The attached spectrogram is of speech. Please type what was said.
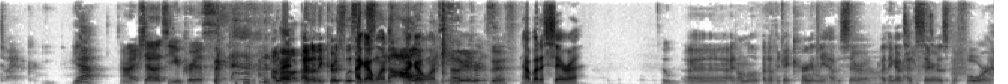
Do I have a Chris. yeah. All right, shout out to you, Chris. How about? I don't think Chris listens. I got one. I got one. dang, Okay, Chris. Vince. How about a Sarah? Ooh. Uh, I don't know. I don't think I currently have a Sarah. I think I've had Sarahs before,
